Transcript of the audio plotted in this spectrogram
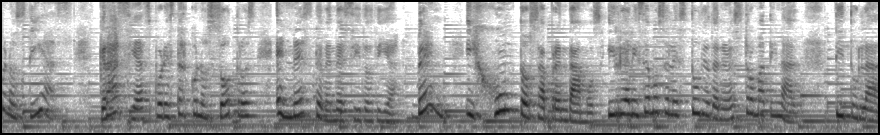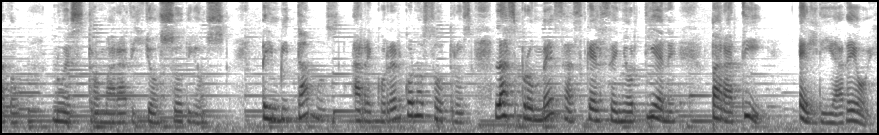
buenos días. Gracias por estar con nosotros en este bendecido día. Ven y juntos aprendamos y realicemos el estudio de nuestro matinal titulado Nuestro maravilloso Dios. Te invitamos a recorrer con nosotros las promesas que el Señor tiene para ti el día de hoy.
